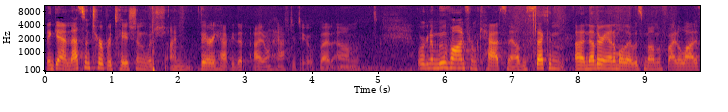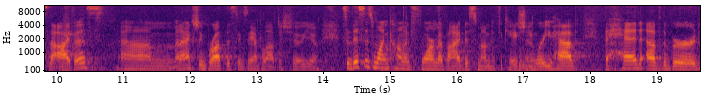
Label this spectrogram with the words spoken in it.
And again, that's interpretation, which I'm very happy that I don't have to do. But um, we're going to move on from cats now. The second, another animal that was mummified a lot is the ibis. Um, and I actually brought this example out to show you. So this is one common form of ibis mummification where you have the head of the bird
